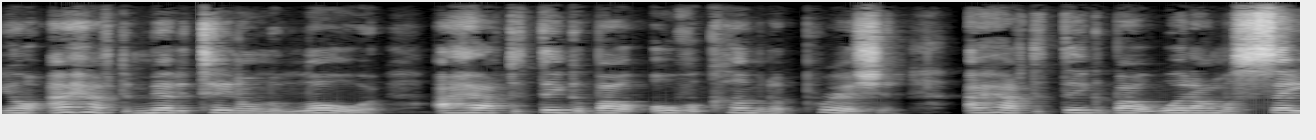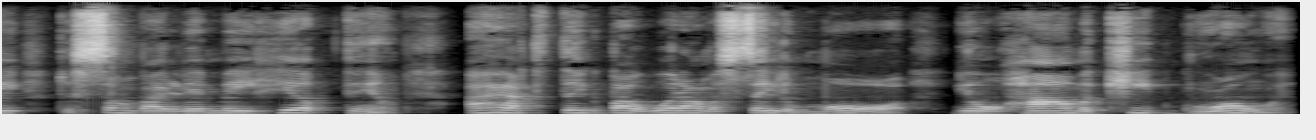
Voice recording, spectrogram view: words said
You know, I have to meditate on the Lord. I have to think about overcoming oppression. I have to think about what I'm going to say to somebody that may help them. I have to think about what I'm going to say tomorrow, you know, how I'm going to keep growing.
